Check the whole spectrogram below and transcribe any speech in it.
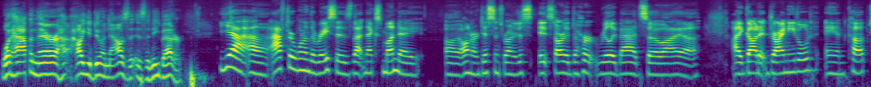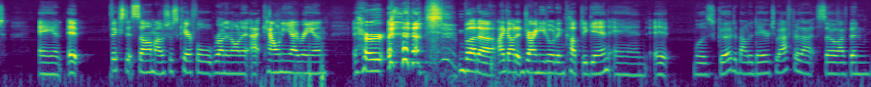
what happened there? How, how you doing now? Is the, is the knee better? Yeah, uh, after one of the races that next Monday uh, on our distance run, it just it started to hurt really bad. So I uh, I got it dry needled and cupped, and it fixed it some. I was just careful running on it at county. I ran. It hurt, but uh, I got it dry needled and cupped again, and it was good about a day or two after that. So I've been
